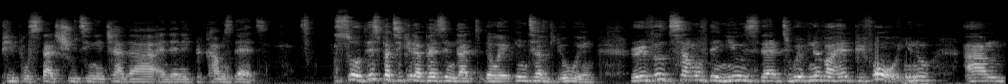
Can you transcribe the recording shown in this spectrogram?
people start shooting each other and then it becomes that. So this particular person that they were interviewing revealed some of the news that we've never heard before you know. Um,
